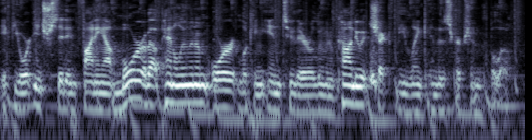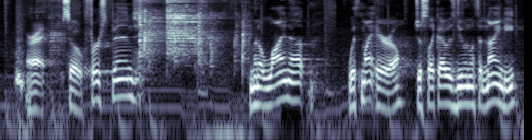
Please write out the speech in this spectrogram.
If you're interested in finding out more about Penn Aluminum or looking into their aluminum conduit, check the link in the description below. All right, so first bend, I'm gonna line up with my arrow, just like I was doing with a 90.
